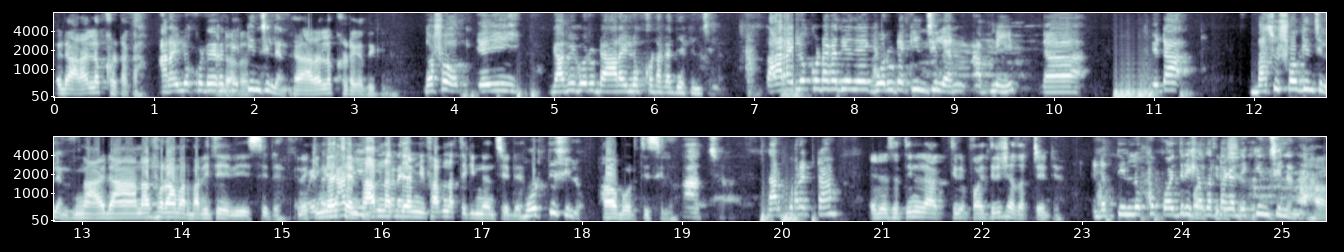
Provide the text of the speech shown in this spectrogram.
এটা আড়াই লক্ষ টাকা। আড়াই লক্ষ টাকা দিয়ে কিনছিলেন? হ্যাঁ আড়াই লক্ষ টাকা দিয়ে কিনে। দর্শক এই গাভী গরুটা আড়াই লক্ষ টাকা দিয়ে কিনছিলেন। তো আড়াই লক্ষ টাকা দিয়ে যে গরুটা কিনছিলেন আপনি আহ, এটা কিনছিলেন? না এটা আনার পর আমার বাড়িতে দিয়েছে এটা। কিনে আনছেন মানে- আমি ভাবনাতে কিনে আনছি এটা। ভর্তি ছিল? হ্যাঁ ভর্তি ছিল। আচ্ছা তারপরেরটা? এটা হচ্ছে তিন লাখ পঁয়ত্রিশ হাজার টাকা এটা। এটা তিন লক্ষ পঁয়ত্রিশ হাজার টাকা দিয়ে কিনছিলেন? হ্যাঁ।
